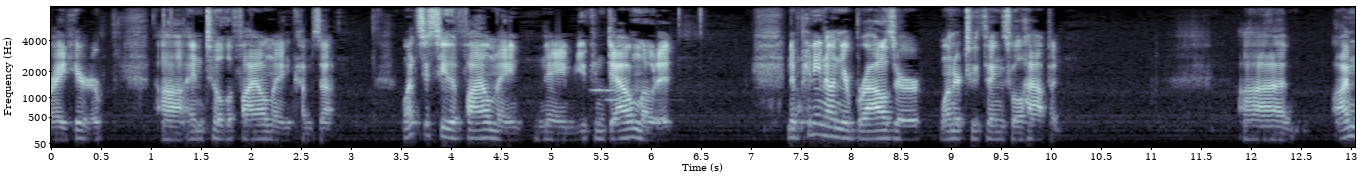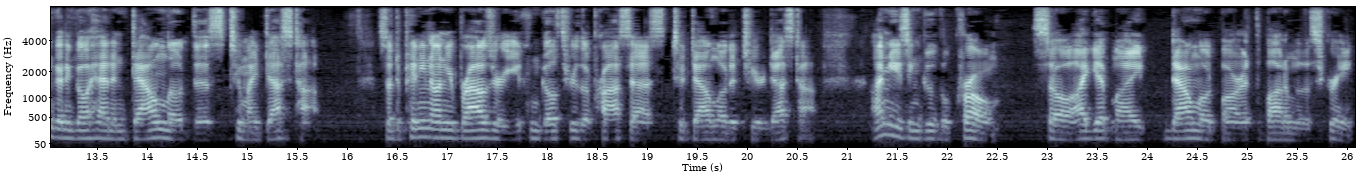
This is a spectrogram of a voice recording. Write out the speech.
right here uh, until the file name comes up. Once you see the file name, you can download it. Depending on your browser, one or two things will happen. Uh, I'm going to go ahead and download this to my desktop. So depending on your browser, you can go through the process to download it to your desktop. I'm using Google Chrome, so I get my download bar at the bottom of the screen.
